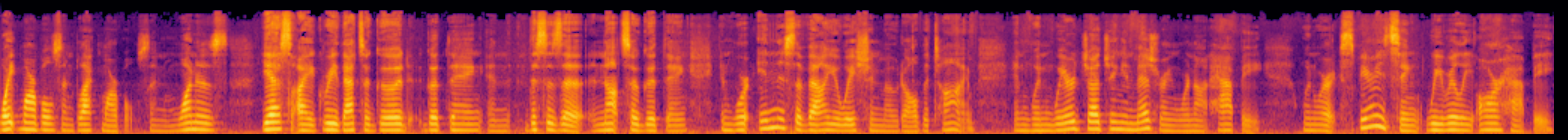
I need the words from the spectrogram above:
white marbles and black marbles, and one is yes, I agree that's a good good thing, and this is a not so good thing, and we're in this evaluation mode all the time. And when we're judging and measuring, we're not happy. When we're experiencing, we really are happy.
